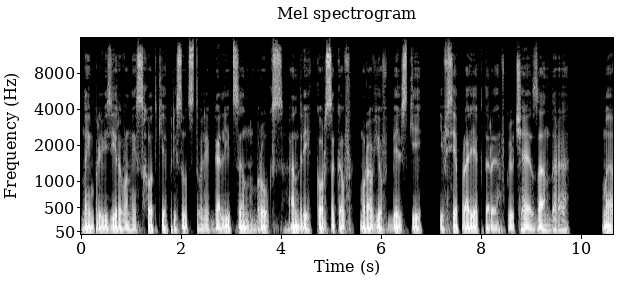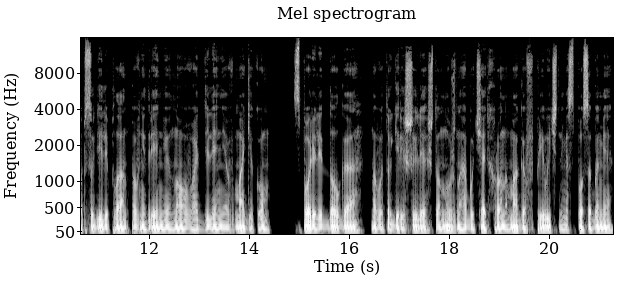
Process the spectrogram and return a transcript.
На импровизированной сходке присутствовали Голицын, Брукс, Андрей Корсаков, Муравьев-Бельский и все проректоры, включая Зандера. Мы обсудили план по внедрению нового отделения в магикум, спорили долго, но в итоге решили, что нужно обучать хрономагов привычными способами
